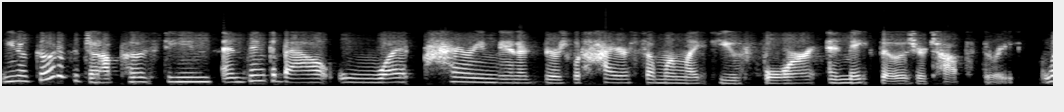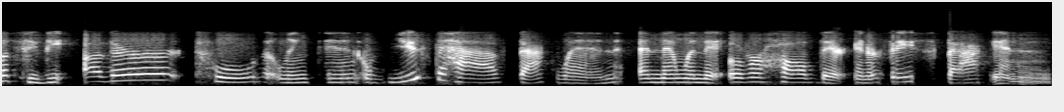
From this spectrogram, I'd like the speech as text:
you know, go to the job postings and think about what hiring managers would hire someone like you for and make those your top three. Let's see, the other tool that LinkedIn used to have back when, and then when they overhauled their interface back in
